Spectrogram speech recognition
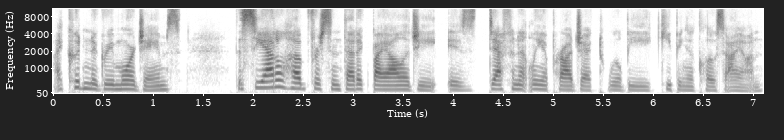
I couldn't agree more, James. The Seattle Hub for Synthetic Biology is definitely a project we'll be keeping a close eye on.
